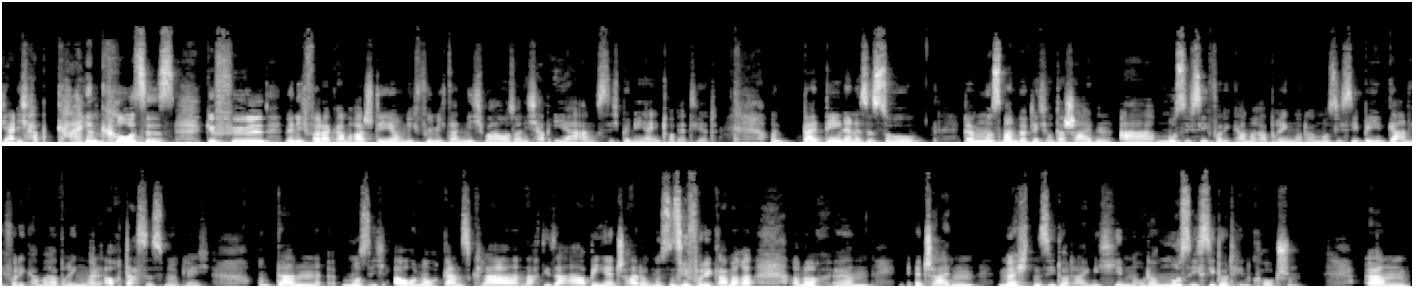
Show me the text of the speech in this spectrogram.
ja, ich habe kein großes Gefühl, wenn ich vor der Kamera stehe und ich fühle mich dann nicht wow, sondern ich habe eher Angst. Ich bin eher introvertiert. Und bei denen ist es so, da muss man wirklich unterscheiden, a, muss ich sie vor die Kamera bringen oder muss ich sie b, gar nicht vor die Kamera bringen, weil auch das ist möglich. Und dann mhm. muss ich auch noch ganz klar, nach dieser A-B-Entscheidung müssen sie vor die Kamera auch noch ähm, entscheiden, möchten sie dort eigentlich hin oder muss ich sie dorthin coachen. Ähm,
